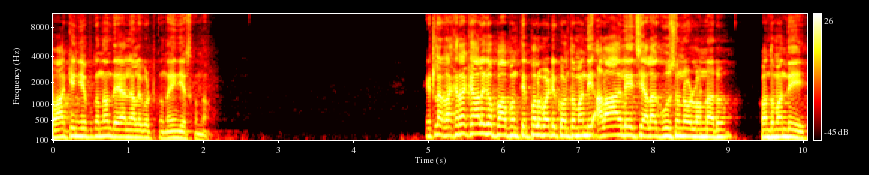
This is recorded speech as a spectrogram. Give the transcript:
వాక్యం చెప్పుకుందాం దేయాలు నిలగొట్టుకుందాం ఏం చేసుకుందాం? ఇట్లా రకరకాలుగా పాపం తిప్పలు పడి కొంతమంది అలా లేచి అలా కూర్చున్న వాళ్ళు ఉన్నారు. కొంతమంది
